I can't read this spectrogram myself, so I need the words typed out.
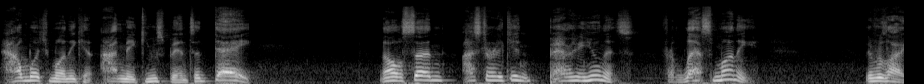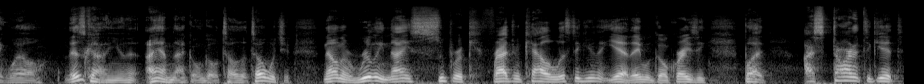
how much money can I make you spend today? And all of a sudden, I started getting better units for less money. It was like, well, this kind of unit, I am not going to go toe to toe with you. Now, in a really nice, super fragile Kabbalistic unit, yeah, they would go crazy. But I started to get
